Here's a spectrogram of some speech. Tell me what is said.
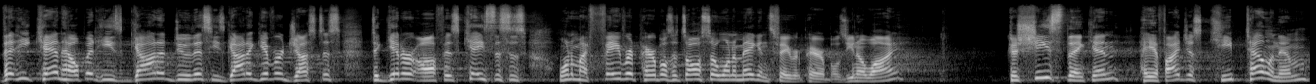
that he can't help it. He's got to do this. He's got to give her justice to get her off his case. This is one of my favorite parables. It's also one of Megan's favorite parables. You know why? Because she's thinking, hey, if I just keep telling him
